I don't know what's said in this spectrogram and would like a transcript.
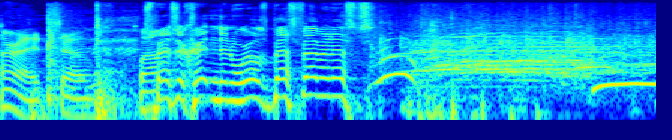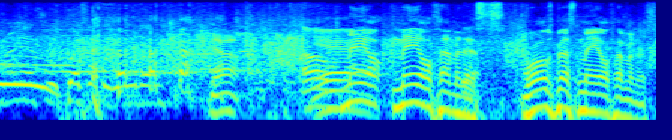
All right. So, well, Spencer Crittenden, world's best feminist. Yeah. Oh, yeah. Male, male feminist. World's best male feminists.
